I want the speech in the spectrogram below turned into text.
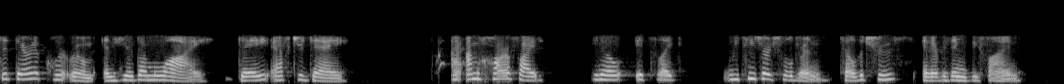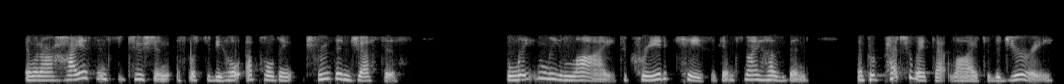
sit there in a courtroom and hear them lie day after day, I, I'm horrified. You know, it's like we teach our children tell the truth and everything will be fine. And when our highest institution is supposed to be upholding truth and justice, blatantly lie to create a case against my husband and perpetuate that lie to the jury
